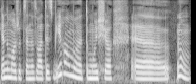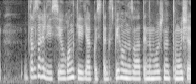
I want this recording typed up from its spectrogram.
я не можу це назвати збігом, тому що е, ну. Та взагалі всі гонки якось так збігом назвати не можна, тому що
